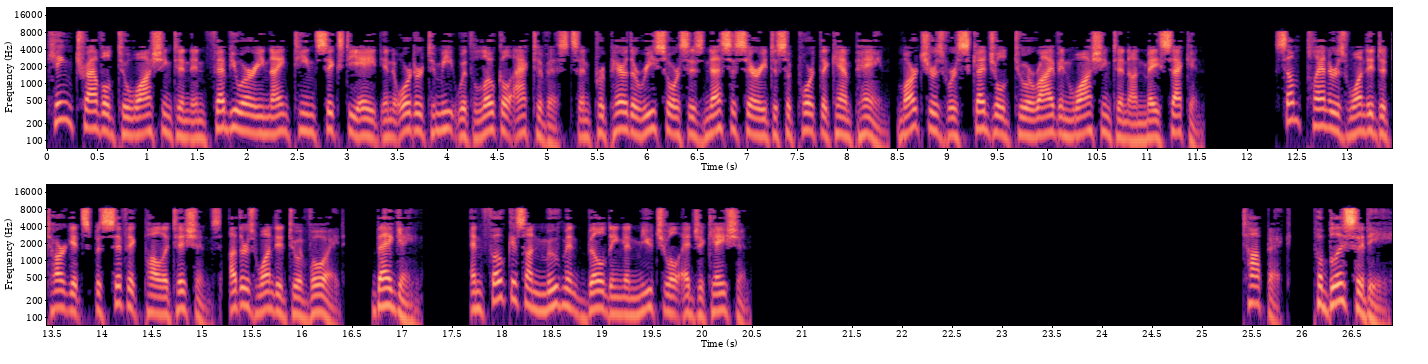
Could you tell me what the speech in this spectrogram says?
King traveled to Washington in February 1968 in order to meet with local activists and prepare the resources necessary to support the campaign. Marchers were scheduled to arrive in Washington on May 2. Some planners wanted to target specific politicians, others wanted to avoid «begging» and focus on movement building and mutual education. Publicity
